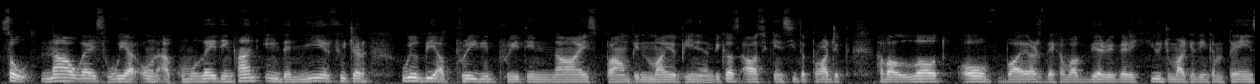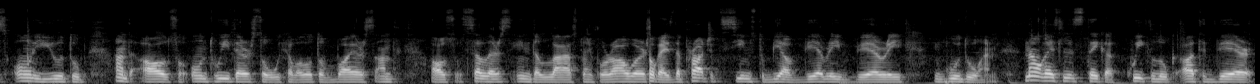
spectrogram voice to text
So now guys we are on accumulating and in the near future will be a pretty pretty nice pump in my opinion because as you can see the project have a lot of buyers. They have a very very huge marketing campaigns on youtube and also on twitter so we have a lot of buyers and also sellers in the last 24 hours. So guys the project seems to be a very very good one. Now guys let's take a quick look at their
